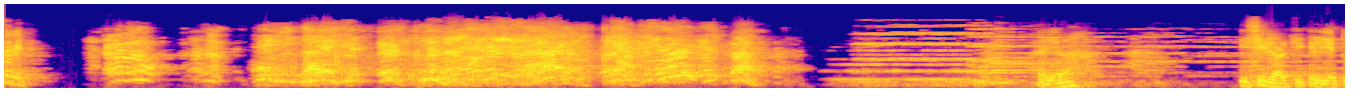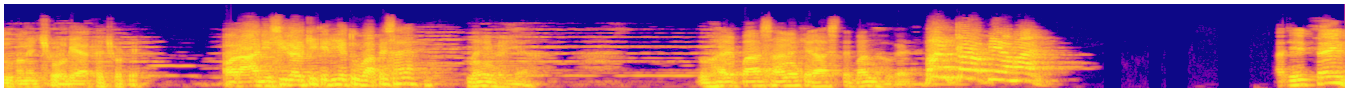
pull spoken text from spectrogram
भी भैया इसी लड़की के लिए तू हमें छोड़ गया था छोटे। और आज इसी लड़की के लिए तू वापस आया है? नहीं भैया तुम्हारे पास आने के रास्ते बंद हो गए बंद करो अपनी रामायण अजीत सिंह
